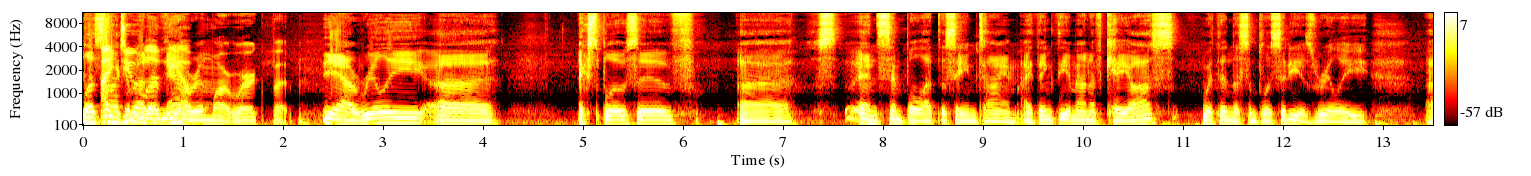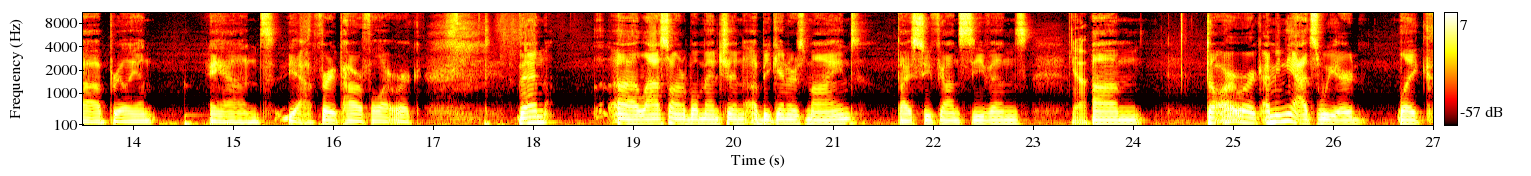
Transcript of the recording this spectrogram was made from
Let's talk I do about love it the now. album artwork, but yeah, really uh, explosive uh, and simple at the same time. I think the amount of chaos within the simplicity is really uh, brilliant, and yeah, very powerful artwork. Then, uh, last honorable mention: A Beginner's Mind by Sufjan Stevens. Yeah. Um, the artwork. I mean, yeah, it's weird. Like,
